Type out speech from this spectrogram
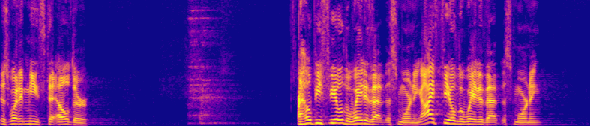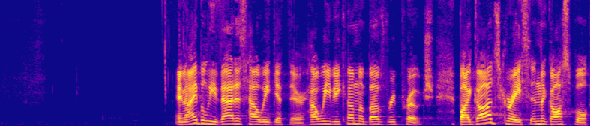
is what it means to elder. I hope you feel the weight of that this morning. I feel the weight of that this morning. And I believe that is how we get there, how we become above reproach. By God's grace in the gospel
